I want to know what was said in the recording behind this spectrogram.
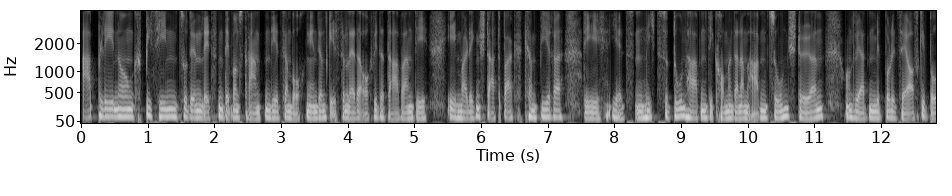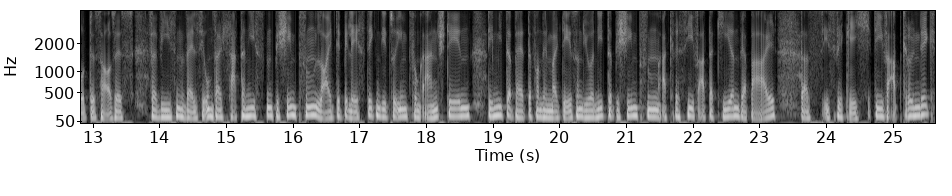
Ablehnung bis hin zu den letzten Demonstranten, die jetzt am Wochenende und gestern leider auch wieder da waren, die ehemaligen Stadtpark-Campierer, die jetzt nichts zu tun haben, die kommen dann am Abend zu uns stören und werden mit Polizeiaufgebot des Hauses verwiesen, weil sie uns als Satanisten beschimpfen, Leute belästigen, die zur Impfung anstehen, die Mitarbeiter von den Maltesern Johanniter beschimpfen, aggressiv attackieren, verbal. Das ist wirklich tief abgründig.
